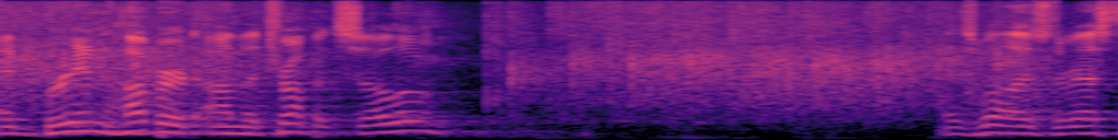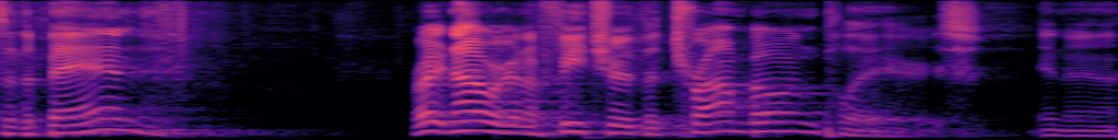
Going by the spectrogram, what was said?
and Bryn Hubbard on the trumpet solo, as well as the rest of the band. Right now, we're going to feature the trombone players in a,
